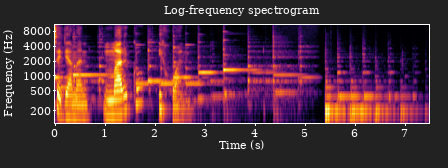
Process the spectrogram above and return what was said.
se llaman Marco y Juan.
